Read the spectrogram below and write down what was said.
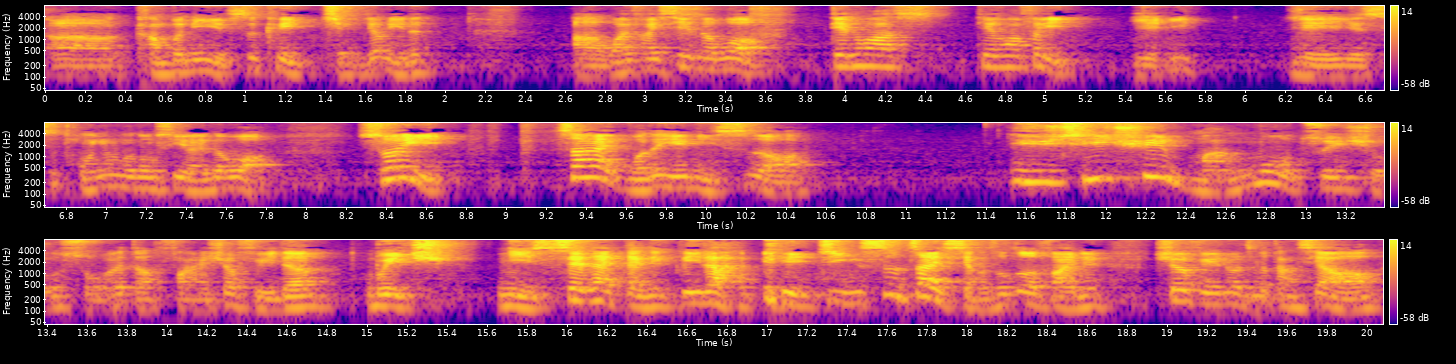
呃 company 也是可以剪掉你的啊、WiFi 线的哦。电话电话费也一。也也是同样的东西来的哦，所以在我的眼里是哦，与其去盲目追求所谓的 financial freedom，which 你现在 technically 啦，已经是在享受这个 financial freedom 这个当下哦，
